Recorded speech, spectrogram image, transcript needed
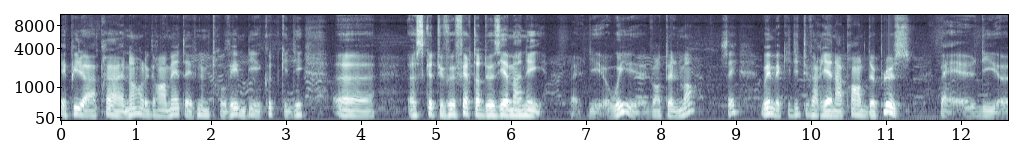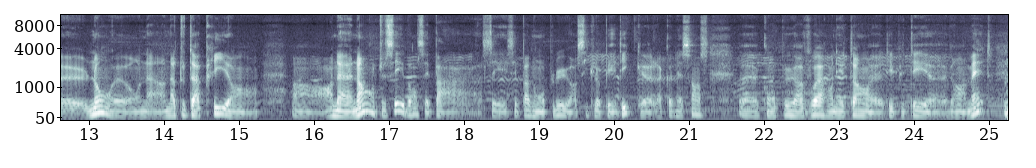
Et puis après un an, le Grand Maître est venu me trouver, il me dit, écoute, qui dit, est-ce que tu veux faire ta deuxième année? Ben, je dis, oui, éventuellement. tu sais. Oui, mais qui dit, tu vas rien apprendre de plus. Ben, elle dit euh, non, euh, on, a, on a tout appris en, en, en un an, tu sais. Bon, c'est pas, c'est, c'est pas non plus encyclopédique euh, la connaissance qu'on peut avoir en étant député grand maître. Mm.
